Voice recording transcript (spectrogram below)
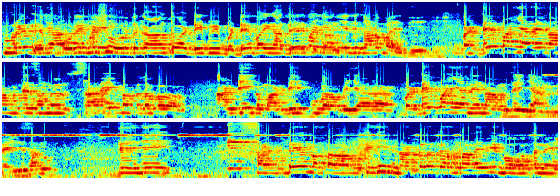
ਪੂਰੇ ਇਹ ਬਾਜ਼ਾਰ ਪੂਰੀ ਦੇ ਭਾਈ- ਮਸ਼ਹੂਰ ਦੁਕਾਨ ਤੁਹਾਡੀ ਵੀ ਵੱਡੇ ਭਾਈਆਂ ਦੀ ਵੱਡੇ ਭਾਈਆਂ ਦੁਕਾਨ। ਦੀ ਇਹ ਦੁਕਾਨ ਵੱਜਦੀ ਹੈ ਜੀ। ਵੱਡੇ ਭਾਈਆਂ ਦੇ ਨਾਮ ਤੇ ਸਾਨੂੰ ਸਾਰੇ ਮਤਲਬ ਆਂਡੀ ਗਮਾਂਡੀ ਪੂਰਾ ਬਾਜ਼ਾਰ ਵੱਡੇ ਭਾਈਆਂ ਦੇ ਨਾਮ ਤੇ ਜਾਣਦਾ ਜੀ ਸਾਨੂੰ। ਤੇ ਜੀ ਸਾਡੇ ਮੁਤਾਬਕ ਜੀ ਨਕਲ ਕਰਨ ਵਾਲੇ ਵੀ ਬਹੁਤ ਨੇ।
